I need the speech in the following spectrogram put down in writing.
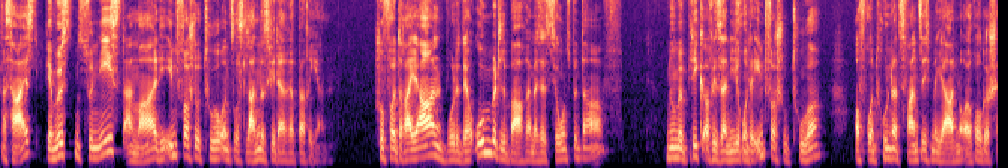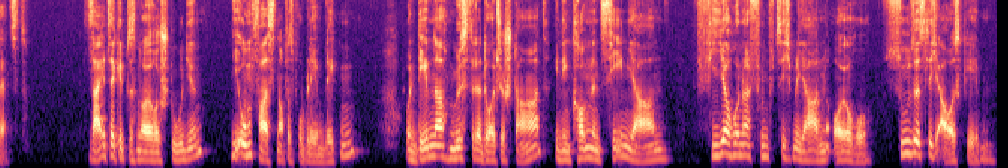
Das heißt, wir müssten zunächst einmal die Infrastruktur unseres Landes wieder reparieren. Schon vor drei Jahren wurde der unmittelbare Investitionsbedarf nur mit Blick auf die Sanierung der Infrastruktur auf rund 120 Milliarden Euro geschätzt. Seither gibt es neuere Studien, die umfassend auf das Problem blicken. Und demnach müsste der deutsche Staat in den kommenden zehn Jahren 450 Milliarden Euro zusätzlich ausgeben,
